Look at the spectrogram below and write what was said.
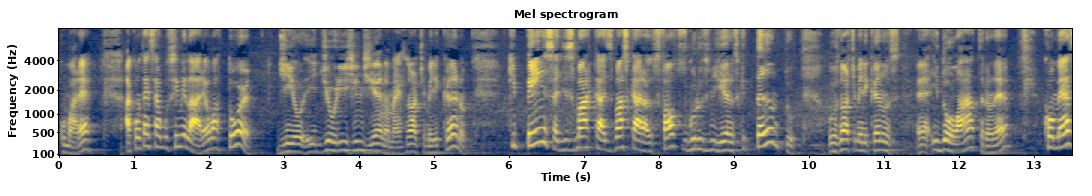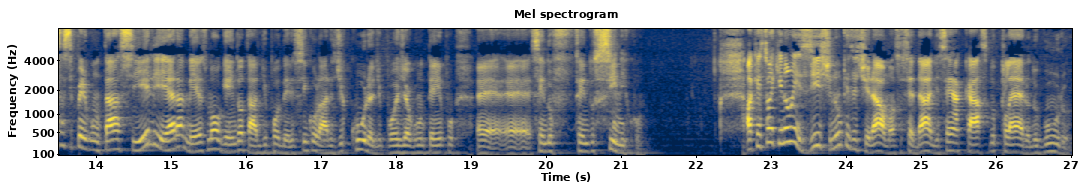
Kumaré, acontece algo similar. É o ator de, de origem indiana, mas norte-americano, que pensa desmarcar, desmascarar os falsos gurus indianos que tanto os norte-americanos é, idolatram, né? Começa a se perguntar se ele era mesmo alguém dotado de poderes singulares de cura depois de algum tempo é, é, sendo, sendo cínico. A questão é que não existe, nunca existirá uma sociedade sem a caça do clero, do guru.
